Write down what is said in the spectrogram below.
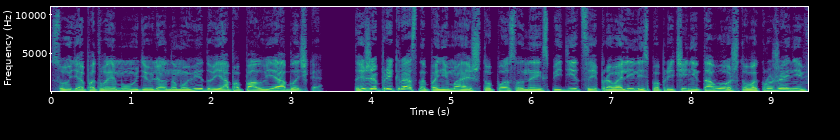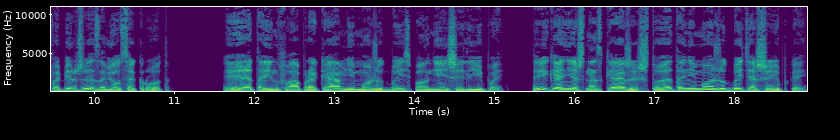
Судя по твоему удивленному виду, я попал в яблочко. Ты же прекрасно понимаешь, что посланные экспедиции провалились по причине того, что в окружении Фаберже завелся крот. И эта инфа про камни может быть полнейшей липой. Ты, конечно, скажешь, что это не может быть ошибкой,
